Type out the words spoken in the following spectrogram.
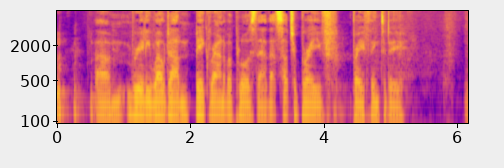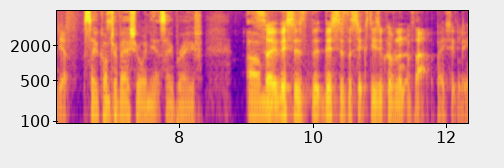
um, really well done. Big round of applause there. That's such a brave, brave thing to do. Yep. So controversial and yet so brave. Um, so this is the this is the '60s equivalent of that, basically.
